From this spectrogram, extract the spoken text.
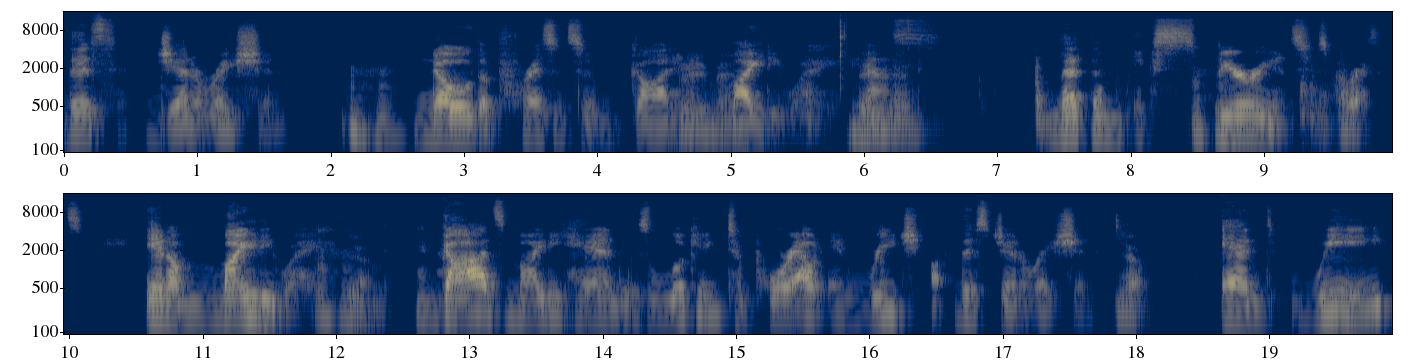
this generation Mm-hmm. know the presence of God in a mighty way. Yes. Let them experience his Uh-huh. presence in a mighty way. Mhm. Yeah. God's mighty hand is looking to pour out and reach uh, this generation. Yeah. And we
